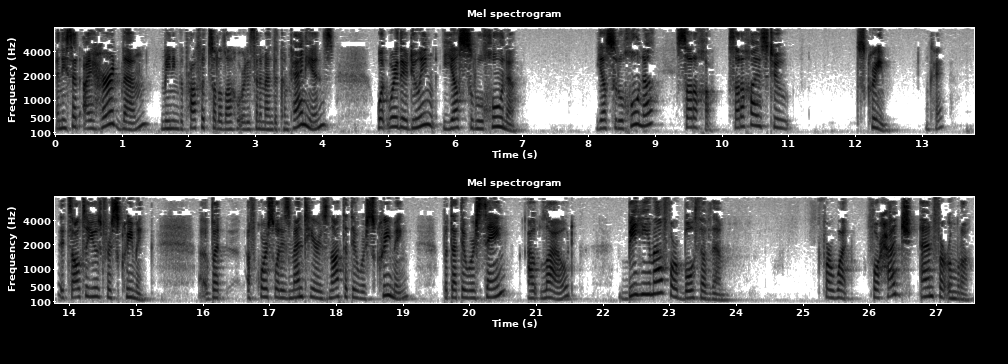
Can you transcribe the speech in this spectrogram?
And he said, I heard them, meaning the Prophet sallallahu alaihi wasallam and the companions, what were they doing? يصرخون. يصرخون صرخة. صرخة is to scream. Okay? It's also used for screaming. Uh, but of course what is meant here is not that they were screaming, but that they were saying out loud, bihima for both of them. For what? For Hajj and for Umrah.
